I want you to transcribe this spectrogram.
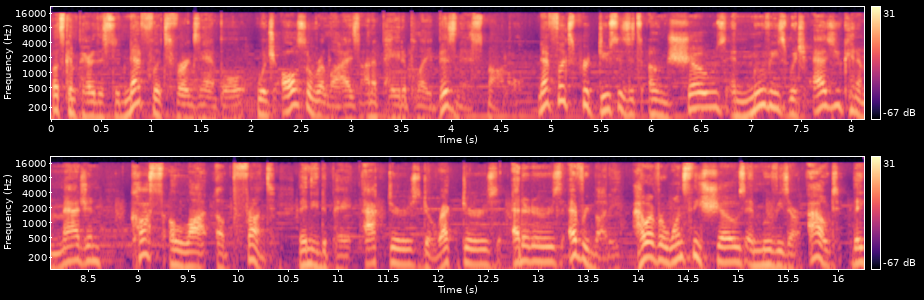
Let's compare this to Netflix, for example, which also relies on a pay to play business model. Netflix produces its own shows and movies, which, as you can imagine, costs a lot up front. They need to pay actors, directors, editors, everybody. However, once these shows and movies are out, they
